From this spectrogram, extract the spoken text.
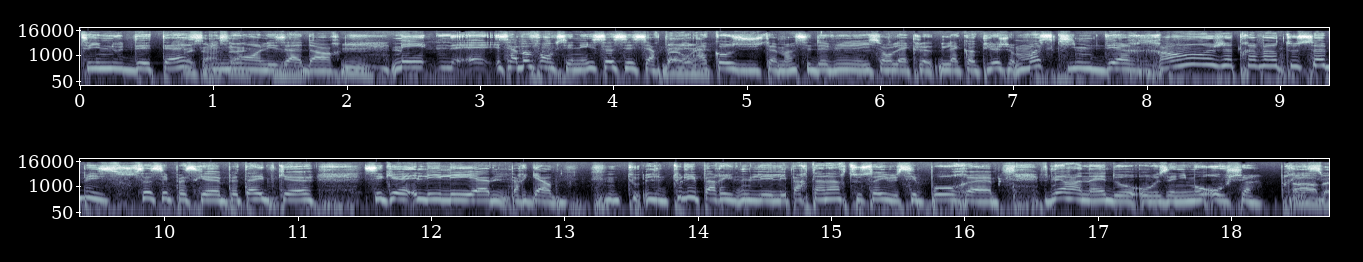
Tu sais, ils nous détestent, puis nous, on les adore. Mm. Mais euh, ça va fonctionner, ça, c'est certain. Ben oui. À cause, justement, c'est devenu, ils sont la, la coqueluche. Moi, ce qui me dérange à travers tout ça, puis ça, c'est parce que peut-être que c'est que les. les euh, regarde, tous les, les, les partenaires, tout ça, c'est pour euh, venir en aide aux, aux animaux, aux chats, Ah, ben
